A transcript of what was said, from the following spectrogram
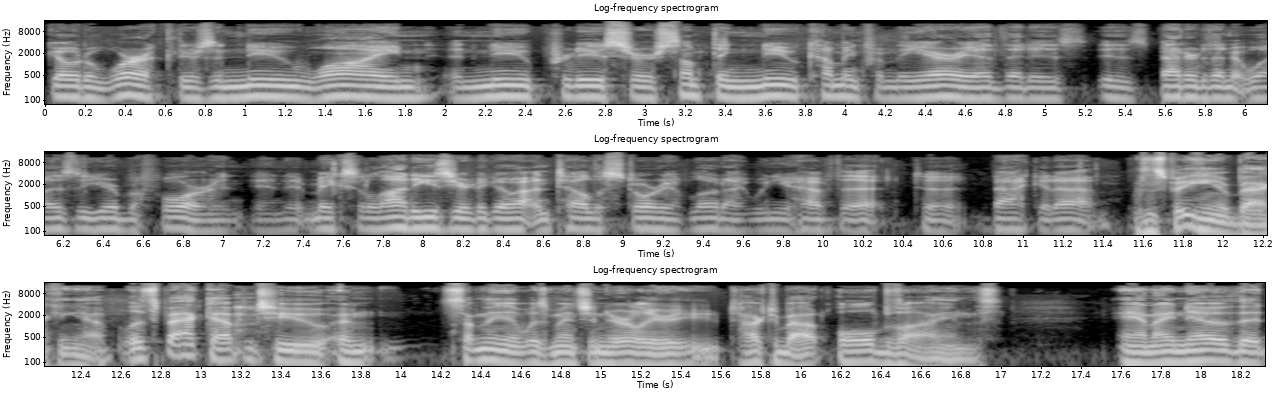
go to work, there's a new wine, a new producer, something new coming from the area that is is better than it was the year before, and, and it makes it a lot easier to go out and tell the story of Lodi when you have that to back it up. And speaking of backing up, let's back up to um, something that was mentioned earlier. You talked about old vines, and I know that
